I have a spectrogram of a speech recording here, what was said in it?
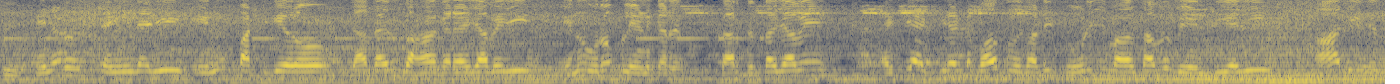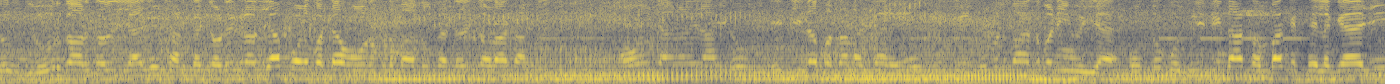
ਠੀਕ। ਇਹਨਾਂ ਨੂੰ ਚਾਹੀਦਾ ਜੀ ਇਹਨੂੰ ਪੱਟ ਕੇ ਉਰੋਂ ਜ਼ਿਆਦਾ ਇਹਨੂੰ ਗਾਹਾਂ ਕਰਿਆ ਜਾਵੇ ਜੀ ਇਹਨੂੰ ਉਰੋਂ ਪਲੇਨ ਕਰ ਕਰ ਦਿੱਤਾ ਜਾਵੇ। ਇੱਥੇ ਐਕਸੀਡੈਂਟ ਬਹੁਤ ਹੁੰਦੇ ਸਾਡੀ ਥੋੜੀ ਜਿਹੀ ਮਾਨ ਸਾਹਿਬ ਨੂੰ ਬੇਨਤੀ ਹੈ ਜੀ ਆਹ ਚੀਜ਼ ਤੁਸੀਂ ਜ਼ਰੂਰ ਗੌਰ ਕਰੋ ਜੀ ਆਹ ਜੀ ਸੜਕਾਂ ਚੌੜੇ ਕਰਾਓ ਜਾਂ ਪੁਲ ਵੱਡਾ ਹੋਰ ਬਣਵਾ ਦਿਓ ਸਾਡਾ ਚੌੜਾ ਕਰ ਦਿਓ। ਰਾਹ ਦਾ ਪਤਾ ਲੱਗਦਾ ਰਹੇ। ਕਿ ਵਿਭਾਗ ਬਣੀ ਹੋਈ ਹੈ। ਉਤੋਂ ਕੁਝ ਨਹੀਂ ਦਿੰਦਾ, ਖੰਭਾ ਕਿੱਥੇ ਲੱਗਿਆ ਹੈ ਜੀ?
